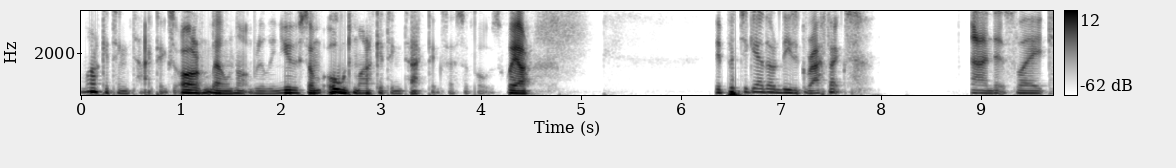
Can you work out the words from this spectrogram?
marketing tactics, or well, not really new, some old marketing tactics, I suppose, where they put together these graphics, and it's like,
